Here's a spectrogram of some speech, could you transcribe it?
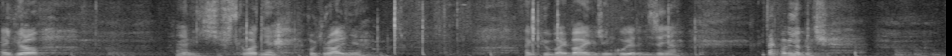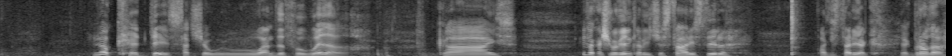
Thank you. No, widzicie, wszystko ładnie, kulturalnie. Thank you, bye bye, dziękuję, do widzenia. I tak powinno być. Look at this, such a wonderful weather. Guys. I taka siłowienka, widzicie, stary styl. Taki stary jak, jak broda.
